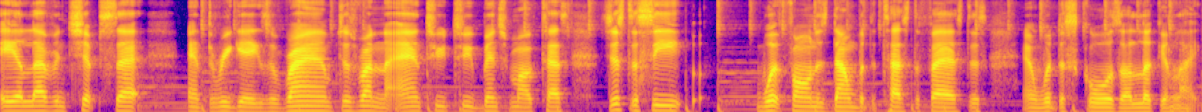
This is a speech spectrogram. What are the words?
A11 chipset and 3 gigs of RAM. Just running the Antutu benchmark test just to see what phone is done with the test the fastest and what the scores are looking like.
